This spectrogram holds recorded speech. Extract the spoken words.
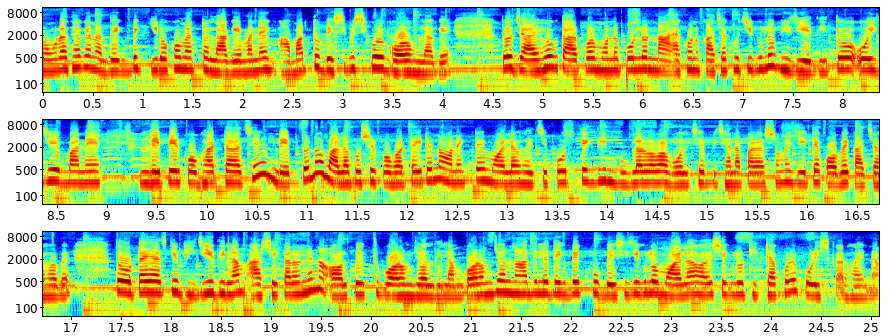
নোংরা থাকে না, দেখবে কীরকম একটা লাগে মানে আমার তো বেশি বেশি করে গরম লাগে। তো যাই হোক, তারপর মনে পড়ল, না, এখন কাঁচাকুচিগুলো ভিজিয়ে দিই। তো ওই যে মানে লেপের কভারটা আছে, লেপ তো না বালাপোষের কভারটা এটা না অনেকটাই ময়লা হয়েছে। প্রত্যেক দিন বাবা বলছে বিছানা পাড়ার সময় যে এটা কবে কাঁচা হবে। তো ওটাই আজকে ভিজিয়ে দিলাম, আর সেই কারণে না অল্প একটু গরম জল দিলাম। গরম জল না দিলে দেখবে খুব বেশি যেগুলো ময়লা হয়, সেগুলো ঠিকঠাক করে পরিষ্কার হয় না।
